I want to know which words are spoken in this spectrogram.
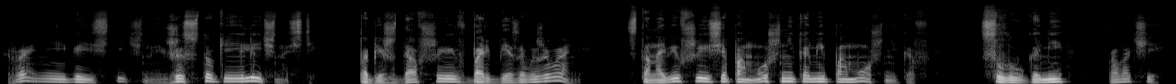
крайне эгоистичные, жестокие личности, побеждавшие в борьбе за выживание становившиеся помощниками помощников, слугами палачей.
